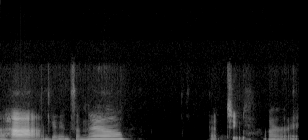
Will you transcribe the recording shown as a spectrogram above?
Aha, I'm getting some now. Got two. All right.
